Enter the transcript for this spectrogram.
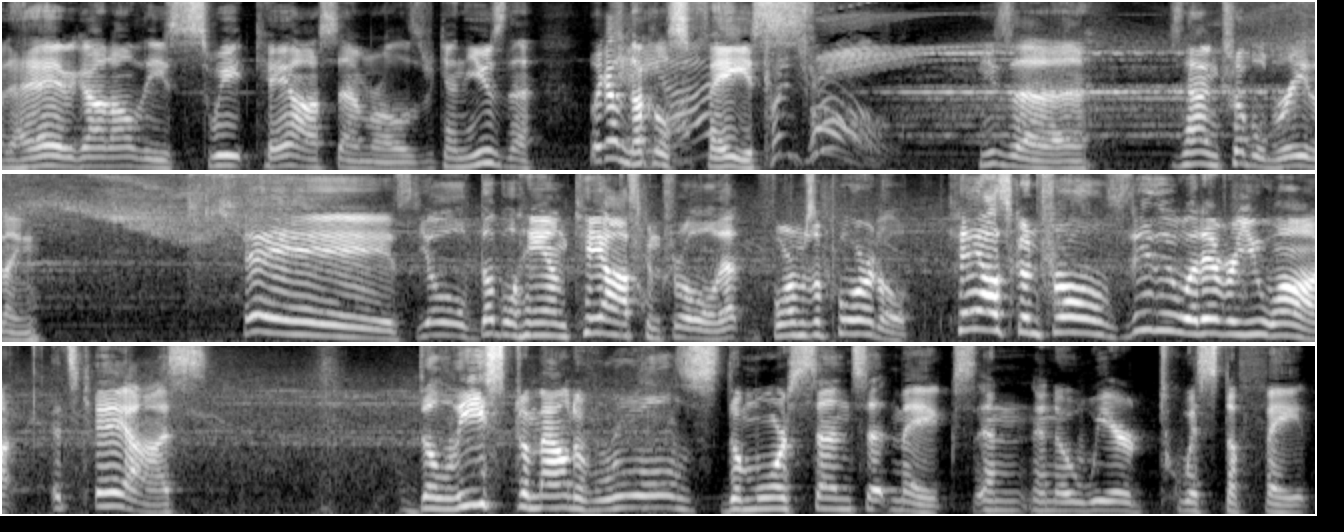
Hey, we got all these sweet Chaos Emeralds. We can use the. Look at Knuckles' face. Control. He's uh, he's having trouble breathing. Hey, it's the old double hand Chaos Control that forms a portal. Chaos controls. They do whatever you want. It's chaos. The least amount of rules, the more sense it makes, and in a weird twist of fate.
